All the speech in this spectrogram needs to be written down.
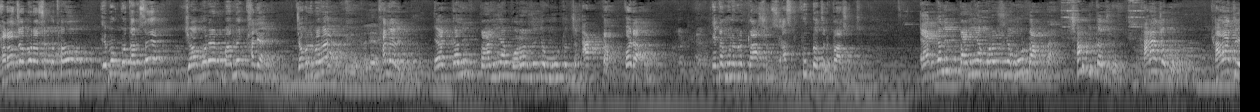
খাড়া জবর আছে কোথাও, এবং কোথাও আছে জবরের বামে খালি আলি। জবরের বামে? খালি আলি। এক কালি প্রাণিয়া পড়ার জন্য মুঠ হচ্ছে আটটা কয়টা? এটা মনে করেন ক্লাস হচ্ছে। আজকে খুব বছর ক্লাস হচ্ছে। এক কালি প্রাণিয়া পড়ার জন্য মোট আটটা সংক্ষিপ্ত আছে। খাড়া জবর। খাড়া যে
